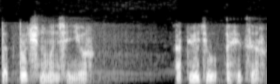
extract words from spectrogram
«Так точно, мансиньор», — ответил офицер.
